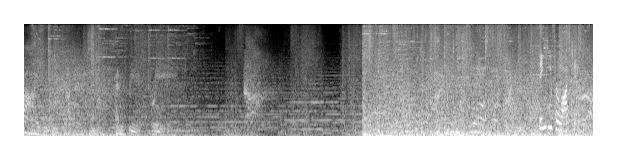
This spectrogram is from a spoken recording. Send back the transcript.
Die with brothers, and be free. Thank you for watching.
